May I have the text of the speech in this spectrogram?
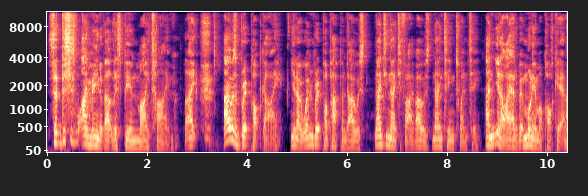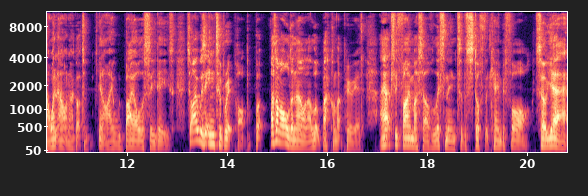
so this is what I mean about this being my time. Like, I was a Britpop guy. You know, when Britpop happened, I was 1995. I was 19, 20. and you know, I had a bit of money in my pocket, and I went out and I got to, you know, I would buy all the CDs. So I was into Britpop. But as I'm older now, and I look back on that period, I actually find myself listening to the stuff that came before. So yeah,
